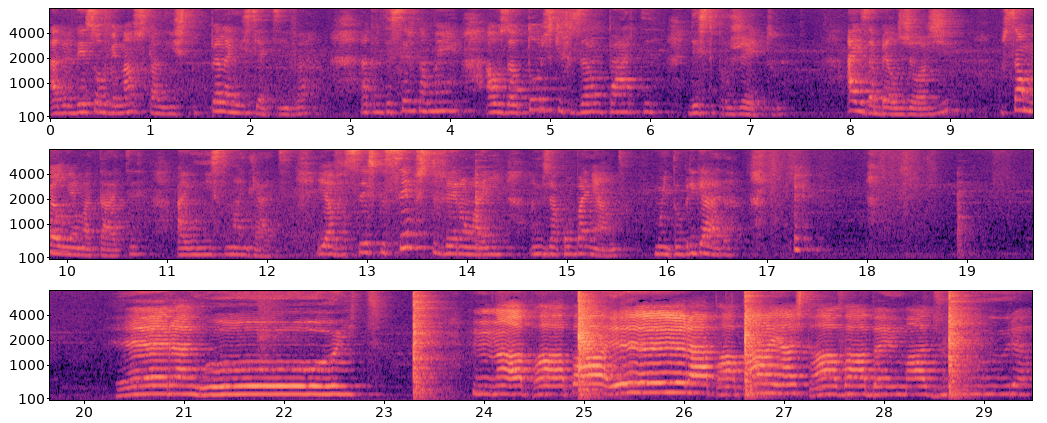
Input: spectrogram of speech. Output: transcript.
Agradeço ao Venâncio Calixto pela iniciativa. Agradecer também aos autores que fizeram parte deste projeto. A Isabel Jorge, o Samuel Yamatate, a Eunice Mangate e a vocês que sempre estiveram aí nos acompanhando. Muito obrigada. Era noite na papaeira, a papaya estava bem madura.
